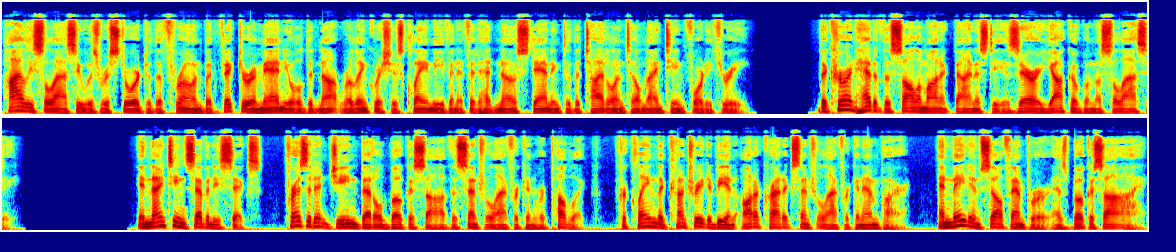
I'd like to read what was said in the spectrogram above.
Haile Selassie was restored to the throne, but Victor Emmanuel did not relinquish his claim even if it had no standing to the title until 1943. The current head of the Solomonic dynasty is Zera Yacob Amha Selassie. In 1976, President Jean Bedel Bokassa of the Central African Republic proclaimed the country to be an autocratic Central African empire, and made himself emperor as Bokassa I.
